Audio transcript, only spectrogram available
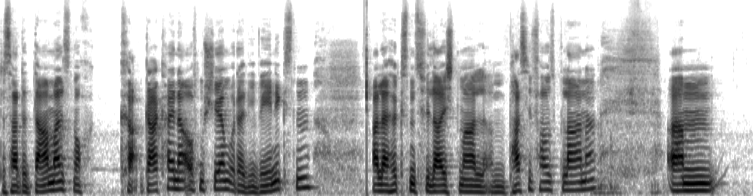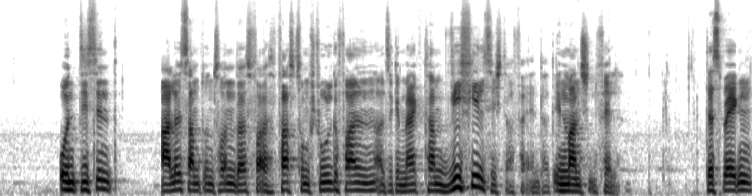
Das hatte damals noch gar keiner auf dem Schirm oder die wenigsten. Allerhöchstens vielleicht mal ähm, Passivhausplaner. Ähm, und die sind allesamt und sonders fast vom Stuhl gefallen, als sie gemerkt haben, wie viel sich da verändert in manchen Fällen. Deswegen,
